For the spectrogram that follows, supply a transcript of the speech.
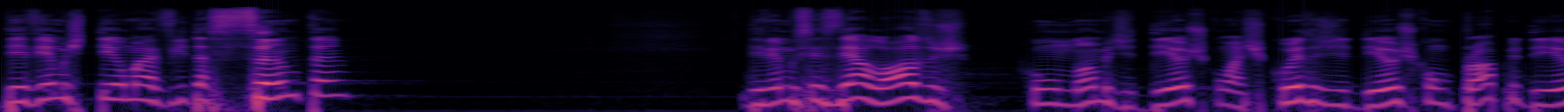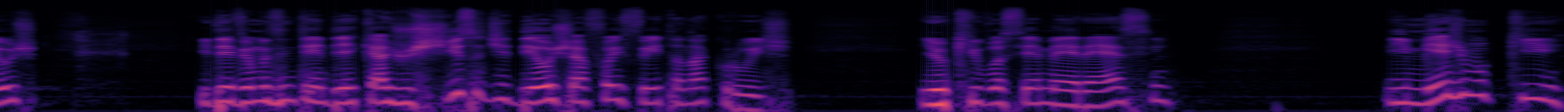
devemos ter uma vida santa, devemos ser zelosos com o nome de Deus, com as coisas de Deus, com o próprio Deus, e devemos entender que a justiça de Deus já foi feita na cruz. E o que você merece, e mesmo que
